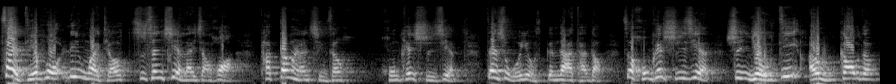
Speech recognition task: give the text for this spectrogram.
再跌破另外一条支撑线来讲的话，它当然形成红 K 十线。但是我有跟大家谈到，这红 K 十线是有低而无高的，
